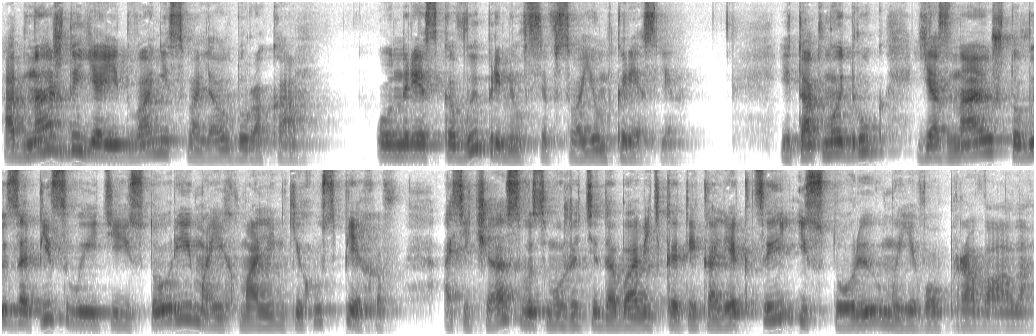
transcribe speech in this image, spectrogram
однажды я едва не свалял дурака. Он резко выпрямился в своем кресле. «Итак, мой друг, я знаю, что вы записываете истории моих маленьких успехов, а сейчас вы сможете добавить к этой коллекции историю моего провала».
